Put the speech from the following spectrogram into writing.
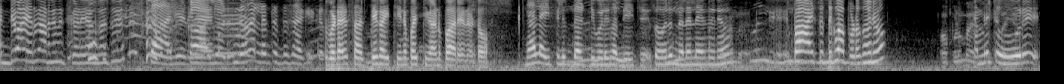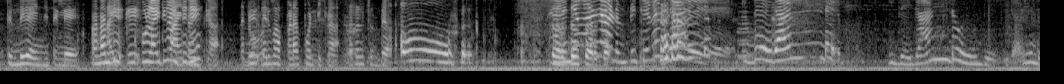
എന്റെ വയറ് നിറഞ്ഞു നിക്കണേ ഞങ്ങൾക്ക് ഇവിടെ സദ്യ കഴിച്ചതിനെ പറ്റിയാണ് പറയണ കേട്ടോ ഞാൻ ലൈഫിൽ ഇത് അടിപൊളി സദ്യ കഴിച്ച്. സോനു ഇന്നലെ അല്ലേ സോനു? പായസത്തേക്ക് പപ്പടോ സോനു? നമ്മൾ ചോറ് തിന്ന് കഴിഞ്ഞിട്ടില്ലേ? ഫുൾ ആയിട്ട് ഒരു പപ്പട പൊട്ടിക്ക എന്നിട്ട് തിന്നുക. ഓ സ്വർഗം സ്വർഗം രണ്ട്. ഇത് രണ്ടും ഇത് രണ്ട്.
